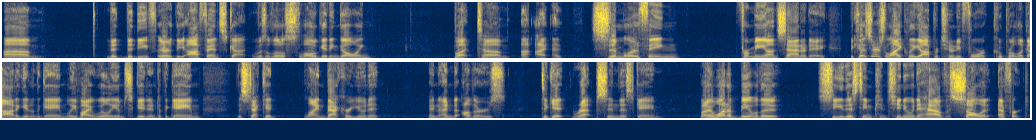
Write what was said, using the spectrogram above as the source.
Um, the the def- or the offense got was a little slow getting going, but um, I, I similar thing for me on Saturday because there's likely opportunity for Cooper Legas to get in the game, Levi Williams to get into the game, the second linebacker unit, and and others to get reps in this game. But I want to be able to see this team continuing to have solid effort,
